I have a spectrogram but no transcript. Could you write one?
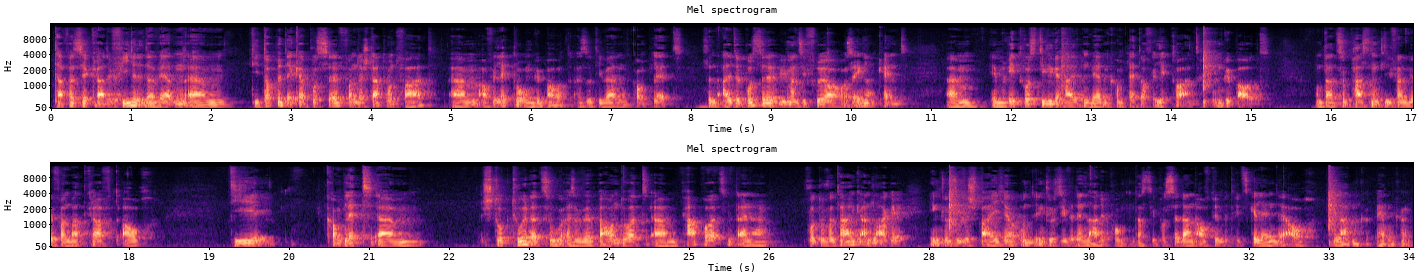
Da passiert gerade viel. Da werden ähm, die Doppeldeckerbusse von der Stadtrundfahrt ähm, auf Elektro umgebaut. Also die werden komplett, sind alte Busse, wie man sie früher auch aus England kennt, ähm, im Retro-Stil gehalten, werden komplett auf Elektroantrieb umgebaut. Und dazu passend liefern wir von Wattkraft auch die komplett ähm, Struktur dazu. Also wir bauen dort ähm, Carports mit einer Photovoltaikanlage inklusive Speicher und inklusive den Ladepunkten, dass die Busse dann auf dem Betriebsgelände auch geladen werden können.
